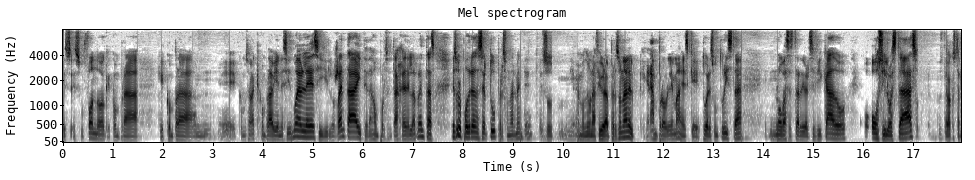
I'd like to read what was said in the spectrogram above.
es, un fondo que compra, que compra, mm, eh, ¿cómo se llama? Que compra bienes inmuebles y los renta y te da un porcentaje de las rentas. Eso lo podrías hacer tú personalmente. Eso, llamémosle una fibra personal. El, gran problema es que tú eres un turista, no vas a estar diversificado, o, si lo estás, pues te va a costar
